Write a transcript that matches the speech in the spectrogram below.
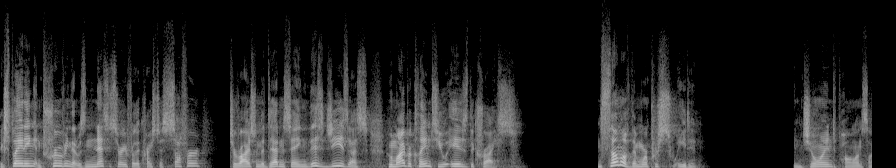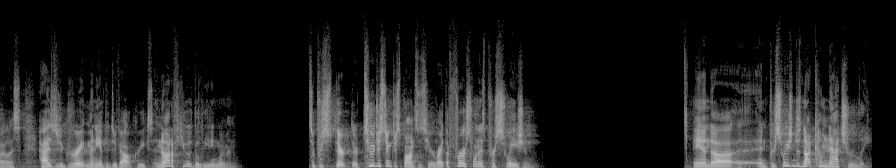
explaining and proving that it was necessary for the Christ to suffer to rise from the dead and saying, This Jesus, whom I proclaim to you, is the Christ. And some of them were persuaded and joined Paul and Silas, as did a great many of the devout Greeks, and not a few of the leading women. So there, there are two distinct responses here, right? The first one is persuasion. And, uh, and persuasion does not come naturally.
